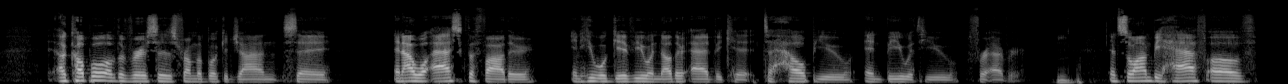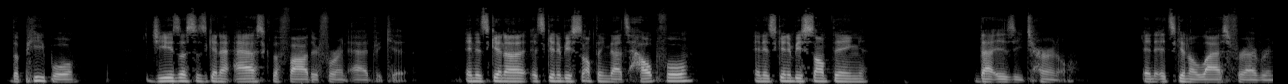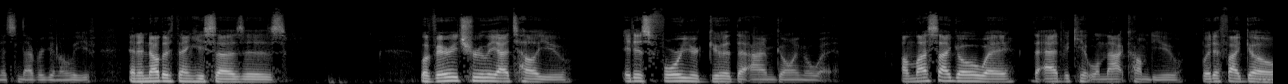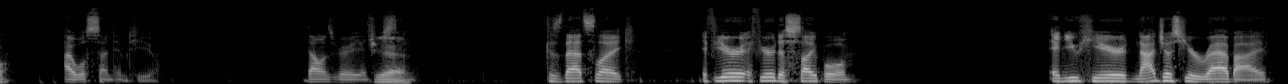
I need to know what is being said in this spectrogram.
A couple of the verses from the book of John say, And I will ask the Father, and he will give you another advocate to help you and be with you forever. Hmm. And so, on behalf of the people, Jesus is going to ask the Father for an advocate. And it's going to it's going to be something that's helpful and it's going to be something that is eternal. And it's going to last forever and it's never going to leave. And another thing he says is But very truly I tell you, it is for your good that I'm going away. Unless I go away, the advocate will not come to you, but if I go, hmm. I will send him to you. That one's very interesting because that's like if you're if you're a disciple and you hear not just your rabbi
